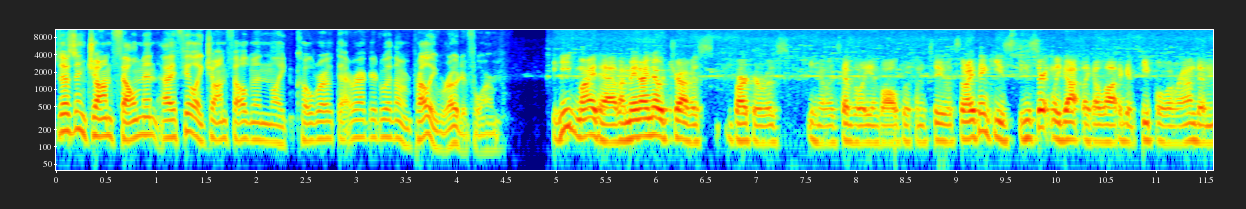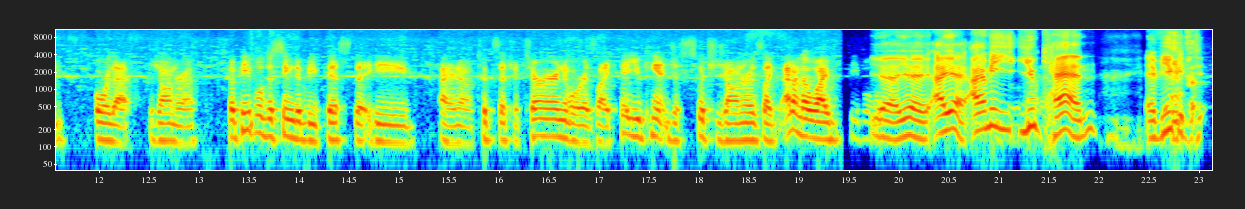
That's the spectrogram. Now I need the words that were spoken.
doesn't John Feldmann? I feel like John Feldmann like co-wrote that record with him and probably wrote it for him. He might have. I mean, I know Travis Barker was, you know, is heavily involved with him too. So I think he's, he's certainly got like a lot of good people around him for that genre. But people just seem to be pissed that he I don't know, took such a turn, or is like, hey, you can't just switch genres. Like, I don't know why people. Yeah, yeah, I, yeah. I mean, you can, if you could.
